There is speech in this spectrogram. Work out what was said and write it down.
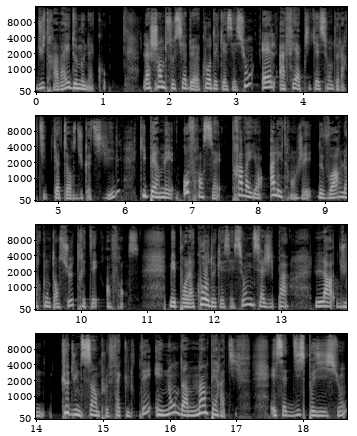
du travail de Monaco. La Chambre sociale de la Cour de cassation, elle, a fait application de l'article 14 du Code civil qui permet aux Français travaillant à l'étranger de voir leur contentieux traité en France. Mais pour la Cour de cassation, il ne s'agit pas là que d'une simple faculté et non d'un impératif. Et cette disposition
